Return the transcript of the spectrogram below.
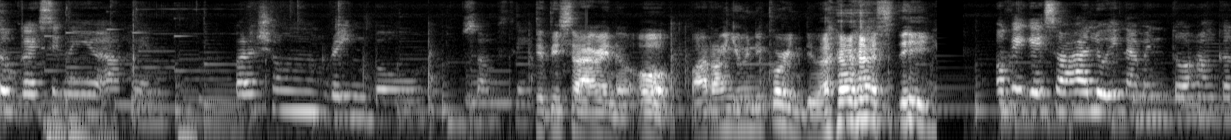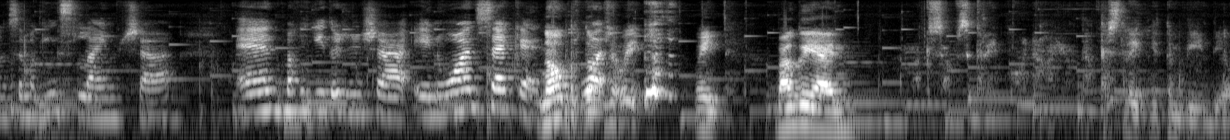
So guys, tignan niyo yung akin. Para siyang rainbow something. Ito sa akin, oh. oh, parang unicorn, di ba? Stig. Okay guys, so haluin namin to hanggang sa maging slime siya. And makikita niyo siya in one second. No, no, What? wait, wait. Bago yan, mag-subscribe muna kayo. Tapos like nyo itong video.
